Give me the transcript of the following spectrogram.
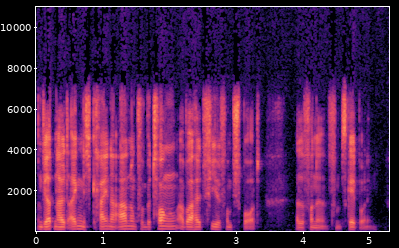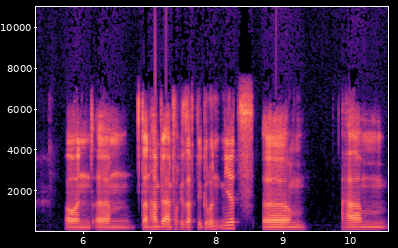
Und wir hatten halt eigentlich keine Ahnung von Beton, aber halt viel vom Sport, also von der, vom Skateboarding. Und ähm, dann haben wir einfach gesagt, wir gründen jetzt, ähm, haben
